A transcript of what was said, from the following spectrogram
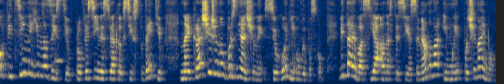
Офіційних гімназистів, професійне свято всіх студентів, найкращих жінок Борзнянщини сьогодні у випуску. Вітаю вас! Я Анастасія Семянова, і ми починаємо.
